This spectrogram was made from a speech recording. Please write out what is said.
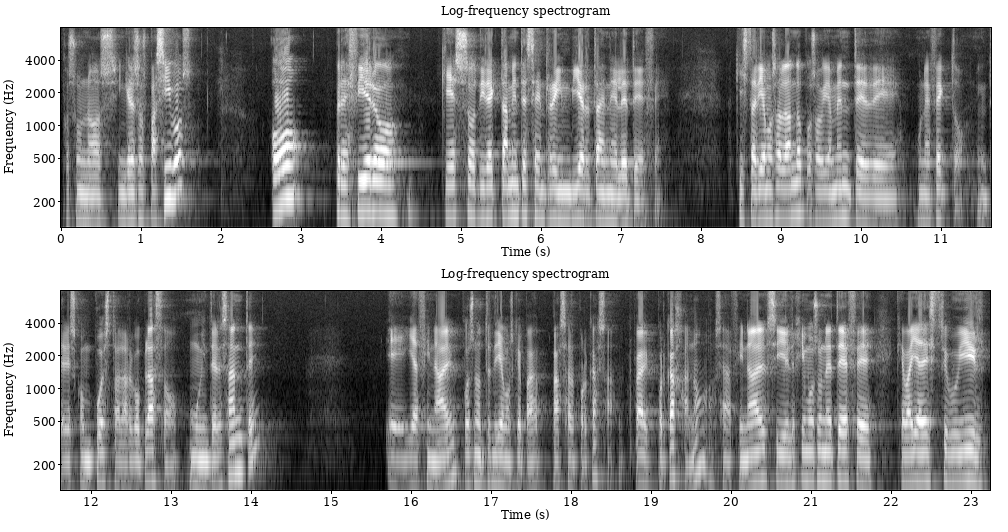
pues, unos ingresos pasivos, o prefiero que eso directamente se reinvierta en el ETF. Aquí estaríamos hablando, pues obviamente, de un efecto interés compuesto a largo plazo muy interesante, eh, y al final pues no tendríamos que pasar por, casa, por caja. ¿no? O sea, al final si elegimos un ETF que vaya a distribuir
